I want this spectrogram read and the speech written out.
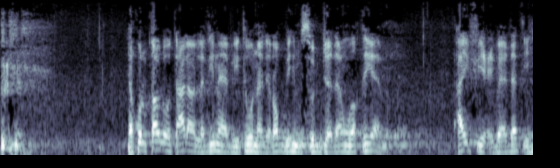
يقول قوله تعالى والذين يبيتون لربهم سجدا وقياما أي في عبادته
